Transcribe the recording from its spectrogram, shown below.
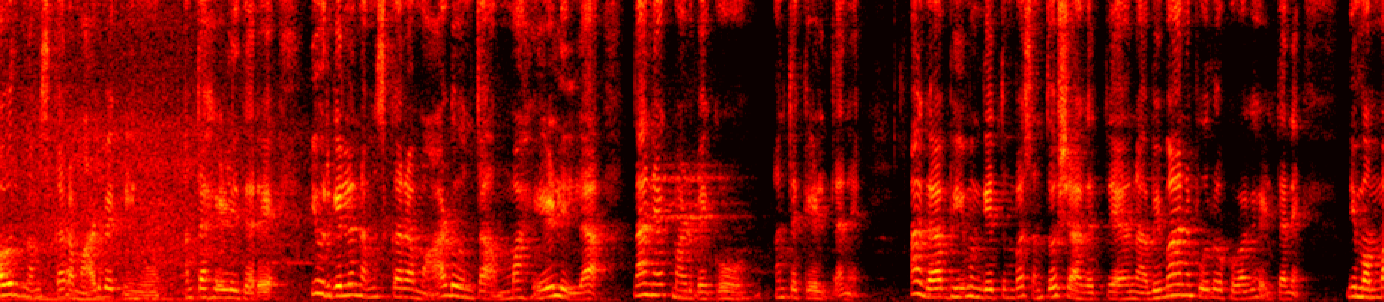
ಅವ್ರಿಗೆ ನಮಸ್ಕಾರ ಮಾಡಬೇಕು ನೀನು ಅಂತ ಹೇಳಿದ್ದಾರೆ ಇವ್ರಿಗೆಲ್ಲ ನಮಸ್ಕಾರ ಮಾಡು ಅಂತ ಅಮ್ಮ ಹೇಳಿಲ್ಲ, ನಾನು ಯಾಕೆ ಮಾಡಬೇಕು ಅಂತ ಕೇಳ್ತಾನೆ. ಆಗ ಭೀಮಂಗೆ ತುಂಬ ಸಂತೋಷ ಆಗುತ್ತೆ, ಅವನು ಅಭಿಮಾನಪೂರ್ವಕವಾಗಿ ಹೇಳ್ತಾನೆ, ನಿಮ್ಮಮ್ಮ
